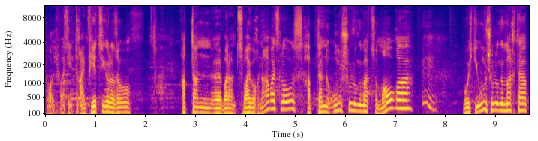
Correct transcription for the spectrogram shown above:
boah, ich weiß nicht, 43 oder so. Hab dann, äh, war dann zwei Wochen arbeitslos, hab dann eine Umschulung gemacht zum Maurer. Wo ich die Umschulung gemacht habe,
